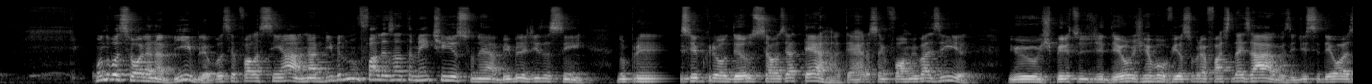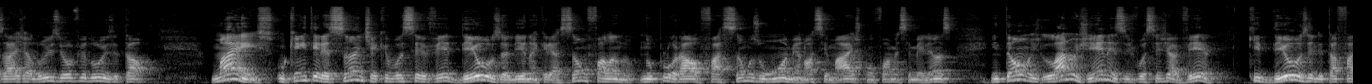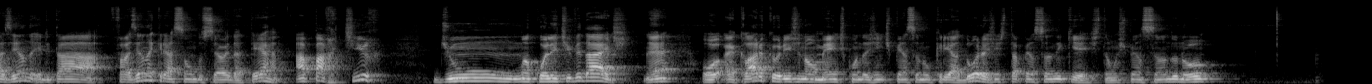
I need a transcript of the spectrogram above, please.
quando você olha na Bíblia, você fala assim: ah, na Bíblia não fala exatamente isso, né? A Bíblia diz assim: no princípio criou Deus os céus e a terra, a terra era sem forma e vazia. E o Espírito de Deus revolvia sobre a face das águas, e disse Deus haja luz e houve luz e tal. Mas o que é interessante é que você vê Deus ali na criação falando no plural, façamos um homem a nossa imagem, conforme a semelhança. Então, lá no Gênesis você já vê que Deus ele está fazendo, ele está fazendo a criação do céu e da terra a partir de um, uma coletividade, né? É claro que originalmente quando a gente pensa no Criador a gente está pensando em quê? Estamos pensando no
